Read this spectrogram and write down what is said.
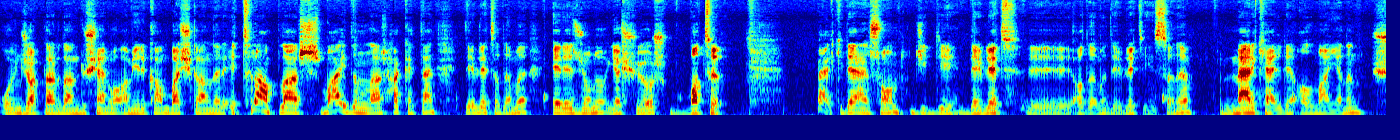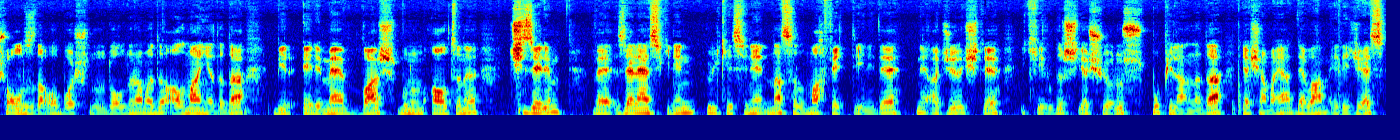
oyuncaklardan düşen o Amerikan başkanları, e, Trump'lar, Biden'lar hakikaten devlet adamı erozyonu yaşıyor Batı. Belki de en son ciddi devlet e, adamı, devlet insanı Merkel'de Almanya'nın Scholz da o boşluğu dolduramadı. Almanya'da da bir erime var. Bunun altını çizelim ve Zelenski'nin ülkesini nasıl mahvettiğini de ne acı işte iki yıldır yaşıyoruz. Bu planla da yaşamaya devam edeceğiz.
